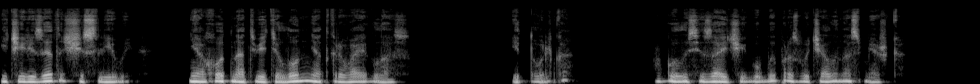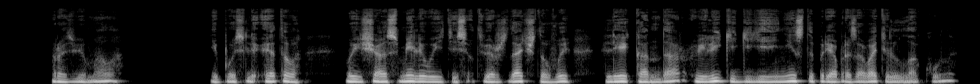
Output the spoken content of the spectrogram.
и через это счастливой, неохотно ответил он, не открывая глаз. И только? В голосе заячьей губы прозвучала насмешка. Разве мало? И после этого вы еще осмеливаетесь утверждать, что вы Лей Кандар, великий гигиенист и преобразователь Лакуны?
